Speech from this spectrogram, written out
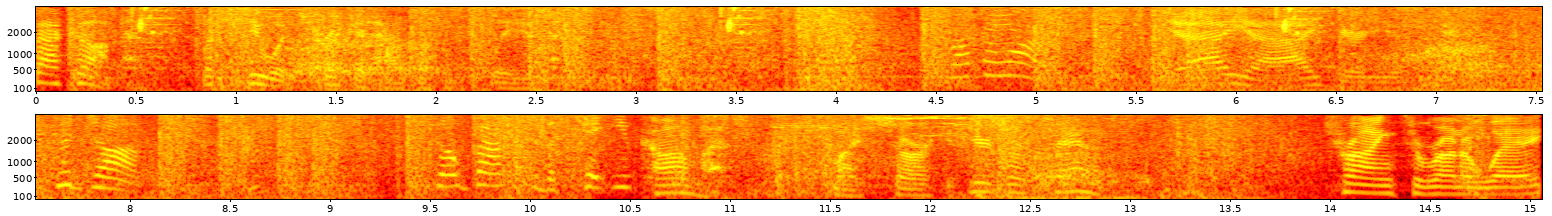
Back up. Let's see what trick it has up its sleeve. Rafayel, Yeah, yeah, I hear you. good job. Go back to the pit you- Come, my shark. Here's our chance. Trying to run away?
